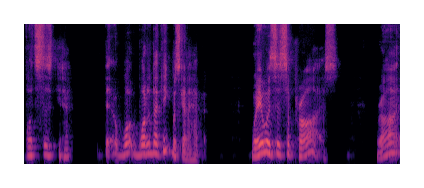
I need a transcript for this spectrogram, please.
what's this? You know, what what did they think was going to happen? Where was the surprise? Right.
